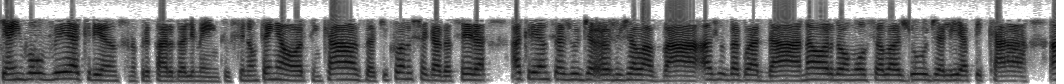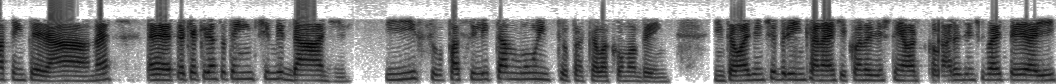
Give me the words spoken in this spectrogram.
que é envolver a criança no preparo do alimento. Se não tem a horta em casa, que quando chegar da feira, a criança ajude, ajude a lavar, ajuda a guardar, na hora do almoço ela ajude ali a picar, a temperar, né? É, para que a criança tenha intimidade. E isso facilita muito para que ela coma bem. Então a gente brinca, né, que quando a gente tem a horta escolar, a gente vai ter aí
